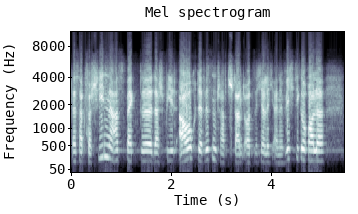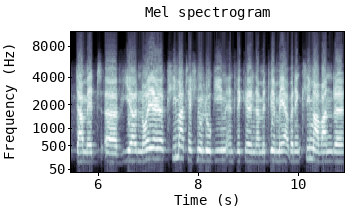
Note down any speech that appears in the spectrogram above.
Das hat verschiedene Aspekte. Da spielt auch der Wissenschaftsstandort sicherlich eine wichtige Rolle, damit äh, wir neue Klimatechnologien entwickeln, damit wir mehr über den Klimawandel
